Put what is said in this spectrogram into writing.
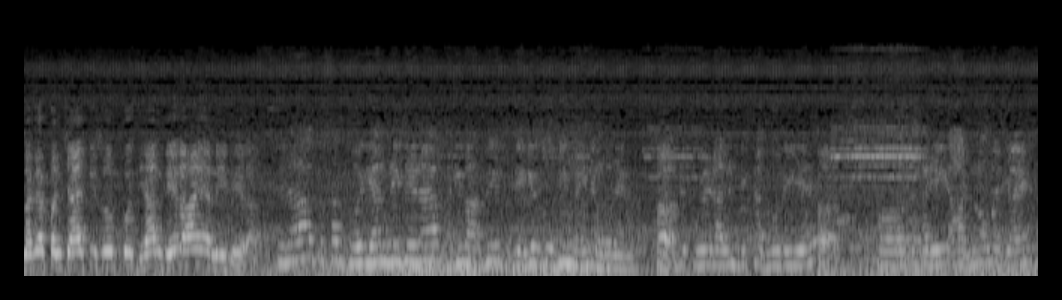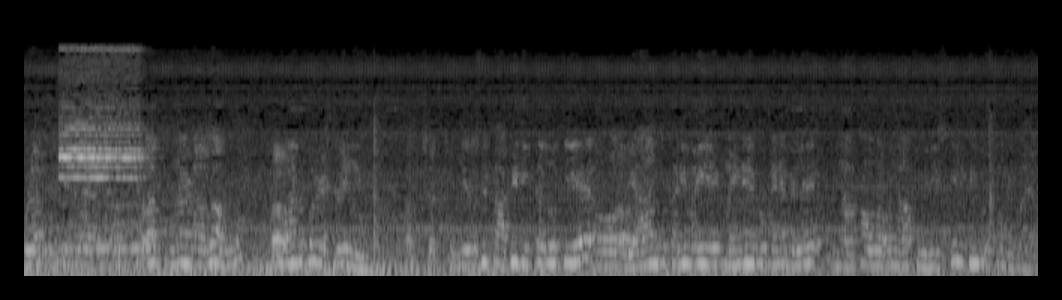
नगर पंचायत की ओर कोई ध्यान दे रहा है या नहीं दे रहा है? फ़िलहाल तो सर कोई ध्यान नहीं दे रहा है। करीब आप देखिए दो तीन महीने हो रहे हैं। हाँ। कूड़े डालने में दिक्कत हो रही है। हाँ। और अगर ये आठ नौ बजे आए कूड़ा कूड़ा डाला हो तो हाँ। वहाँ तो कोई डस्टबिन नहीं अच्छा अच्छा। ये उसमें काफ़ी दिक्कत होती है और। ध्यान तो करीब वही एक महीने दो महीने पहले नापा हुआ नाप हुई इसकी लेकिन कुछ नहीं पाया।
